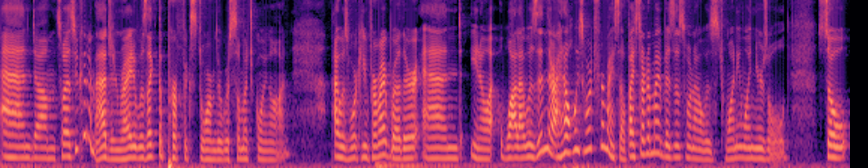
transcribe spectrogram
And um, so, as you can imagine, right, it was like the perfect storm. There was so much going on. I was working for my brother. And, you know, while I was in there, I had always worked for myself. I started my business when I was 21 years old. So,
